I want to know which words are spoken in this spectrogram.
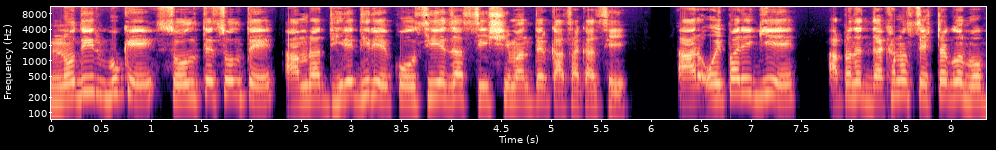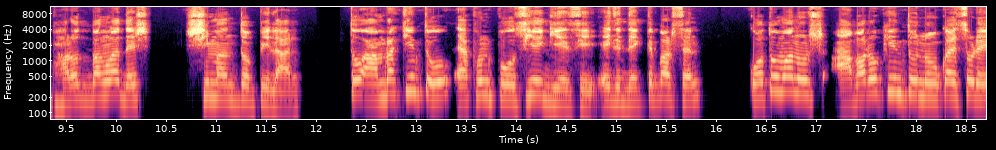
নদীর বুকে চলতে চলতে আমরা ধীরে ধীরে পৌঁছিয়ে যাচ্ছি সীমান্তের কাছাকাছি। আর ওই পারে গিয়ে আপনাদের দেখানোর চেষ্টা করব ভারত বাংলাদেশ সীমান্ত পিলার। তো আমরা কিন্তু এখন পৌঁছিয়ে গিয়েছি। এই যে দেখতে পারছেন, কত মানুষ আবারও কিন্তু নৌকায় চড়ে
